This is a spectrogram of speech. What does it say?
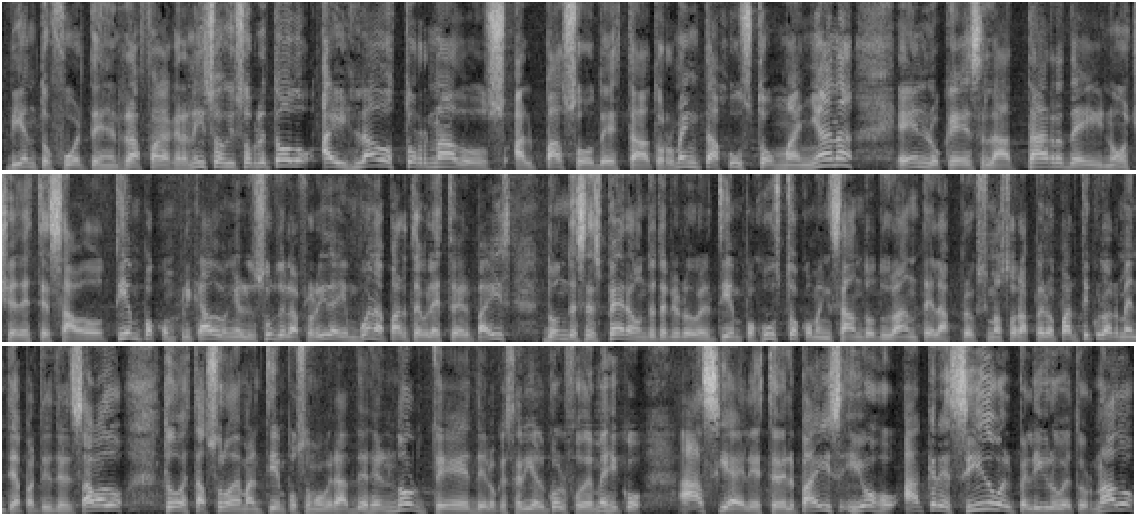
vientos fuertes en ráfagas, granizos y sobre todo aislados tornados al paso de esta tormenta justo mañana en lo que es la tarde y noche de este sábado. Tiempo complicado en el sur de la Florida y en buena parte del este del país donde se espera un deterioro del tiempo justo comenzando durante las próximas horas, pero particularmente a partir del sábado, toda esta zona de mal tiempo se moverá desde el norte de lo que sería el Golfo de México hacia el este del país. Y ojo, ha crecido el peligro de tornado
